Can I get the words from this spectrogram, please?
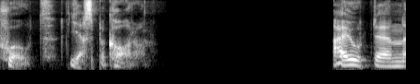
Quote Jesper Karon. Jag har gjort en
